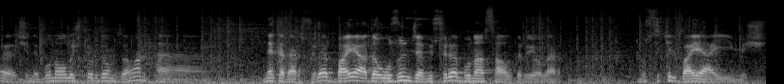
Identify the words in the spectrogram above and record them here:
Evet şimdi bunu oluşturduğum zaman ha ne kadar süre? Bayağı da uzunca bir süre buna saldırıyorlar. Bu skill bayağı iyiymiş.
